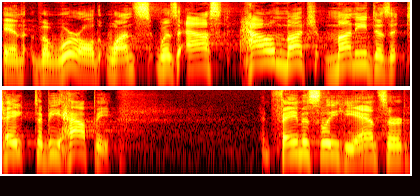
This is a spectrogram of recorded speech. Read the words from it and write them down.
in the world, once was asked, How much money does it take to be happy? And famously, he answered,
